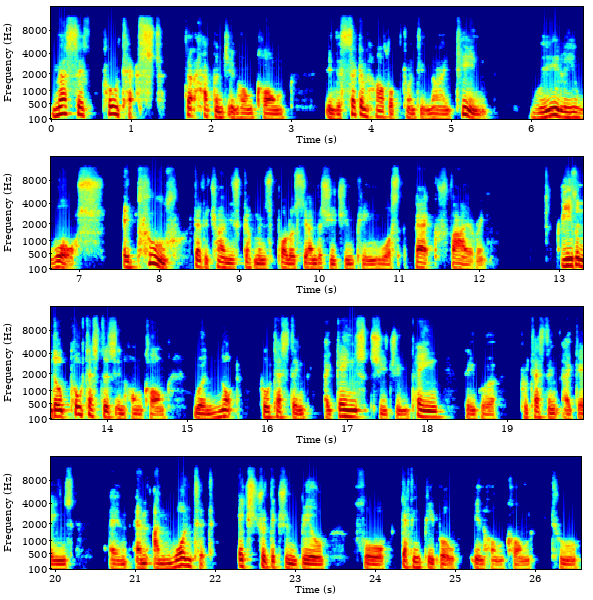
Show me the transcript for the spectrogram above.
massive protest that happened in Hong Kong in the second half of 2019 really was a proof that the Chinese government's policy under Xi Jinping was backfiring. Even though protesters in Hong Kong were not protesting against Xi Jinping, they were protesting against an, an unwanted extradition bill for getting people in Hong Kong to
